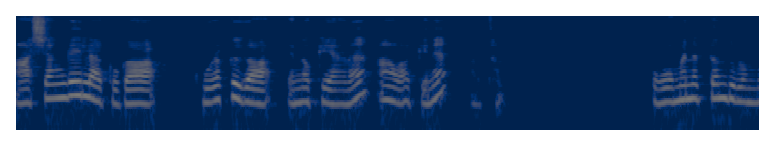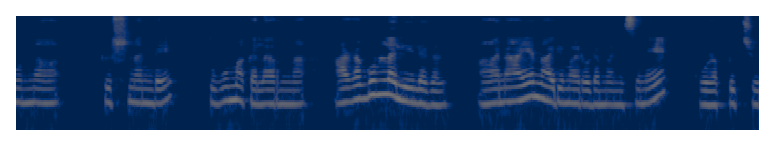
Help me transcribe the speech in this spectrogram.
ആശങ്കയിലാക്കുക കുഴക്കുക എന്നൊക്കെയാണ് ആ വാക്കിന് അർത്ഥം. ഓമനത്തം തുളുമ്പുന്ന കൃഷ്ണന്റെ തൂമ കലർന്ന അഴകുള്ള ലീലകൾ ആനായ നാരിമാരുടെ മനസ്സിനെ കുഴപ്പിച്ചു.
